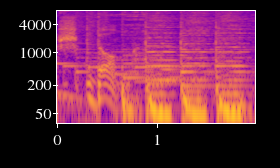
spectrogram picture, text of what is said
Ваш дом.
